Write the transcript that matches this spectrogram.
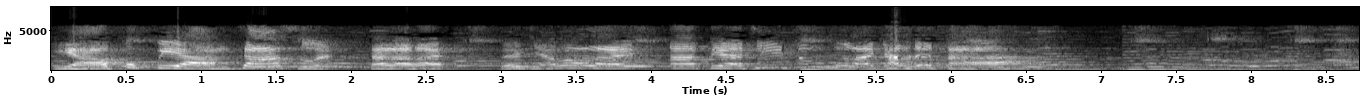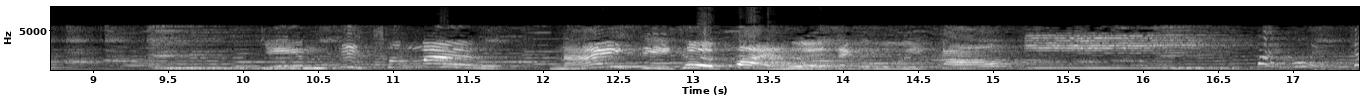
也不便加水。来来来，来叫我来啊！爹去种出来给你打。今日出门乃是去拜会这位高医。拜会高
